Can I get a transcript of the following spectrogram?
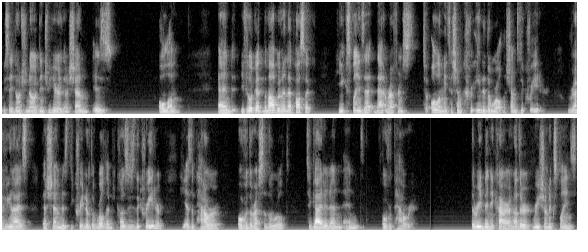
We say, don't you know, didn't you hear that Hashem is Olam, and if you look at the Malbim in that pasuk, he explains that that reference to Olam means Hashem created the world. Hashem is the creator. We recognize that Hashem is the creator of the world, and because He's the creator, He has the power over the rest of the world to guide it and, and overpower it. The Reed Ben Ikar, another Rishon, explains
